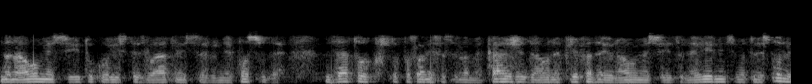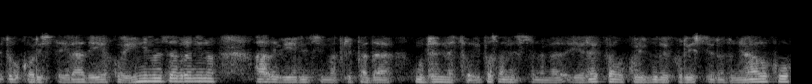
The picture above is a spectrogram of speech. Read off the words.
da na ovome svijetu koriste zlatne i srebrne posude. Zato što poslanik sa sredame kaže da one pripadaju na ovome svijetu nevjernicima, to jest oni to koriste i rade, iako je i njima zabranjeno, ali vjernicima pripada u džennetu. I poslanik sa sredame je rekao, koji bude koristio na Dunjalku,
